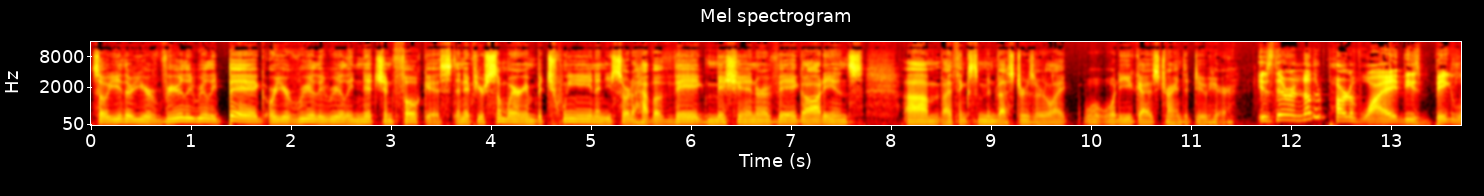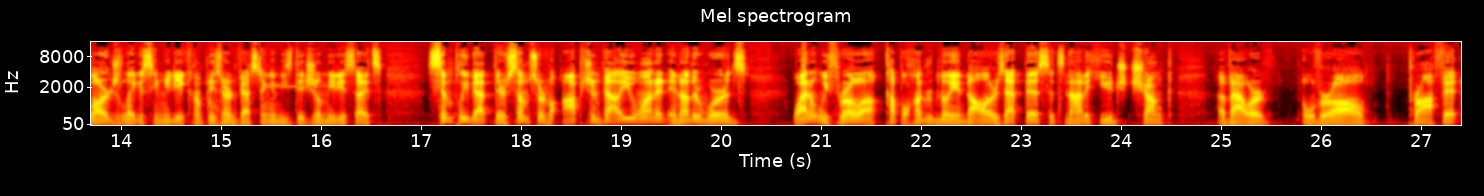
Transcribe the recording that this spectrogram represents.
So either you're really, really big or you're really, really niche and focused. And if you're somewhere in between and you sort of have a vague mission or a vague audience, um, I think some investors are like, well, what are you guys trying to do here? Is there another part of why these big, large legacy media companies are investing in these digital media sites? Simply that there's some sort of option value on it. In other words, why don't we throw a couple hundred million dollars at this? It's not a huge chunk of our overall profit.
